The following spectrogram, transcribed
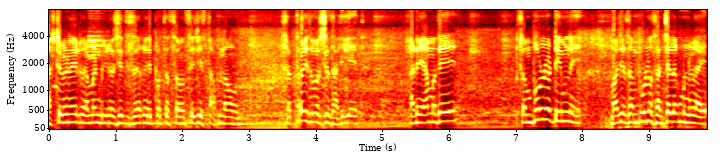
अष्टविनायक ग्रामीण विकसित सहकारी पतसंस्थेची स्थापना होऊन सत्तावीस वर्ष झालेली आहेत. आणि यामध्ये संपूर्ण टीमने माझे संपूर्ण संचालक मंडळ आहे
